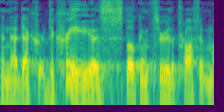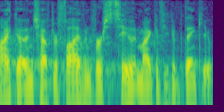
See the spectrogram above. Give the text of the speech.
And that dec- decree is spoken through the prophet Micah in chapter 5 and verse 2. And Mike, if you could thank you.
